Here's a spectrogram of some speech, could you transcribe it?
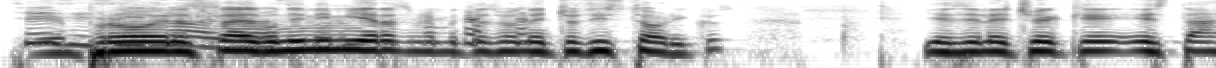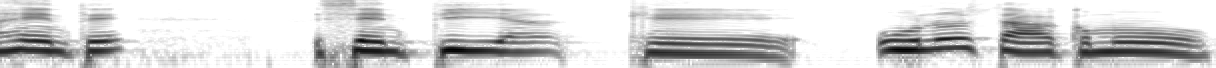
Sí, en sí, pro sí, del no, esclavismo es ni, ni mierda, simplemente son hechos históricos. Y es el hecho de que esta gente sentía que uno estaba como,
